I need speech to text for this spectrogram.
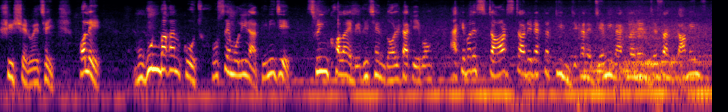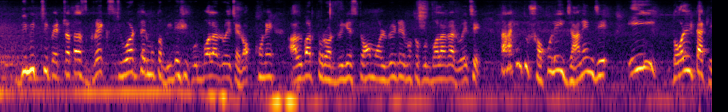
শীর্ষে রয়েছেই। ফলে মোহনবাগান কোচ হোসে মলিনা, তিনি যে শৃঙ্খলায় বেঁধেছেন দলটাকে এবং একেবারে স্টার স্টার্ডেড একটা টিম যেখানে Jamie Maclaren Jason Cummins Dimitri Petratos Greg স্টুয়ার্টদের মতো বিদেশি ফুটবলার রয়েছে, রক্ষণে আলবার্তো রড্রিগেস টম অলরেডের মতো ফুটবলাররা রয়েছে। তারা কিন্তু সকলেই জানেন যে এই দলটাকে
